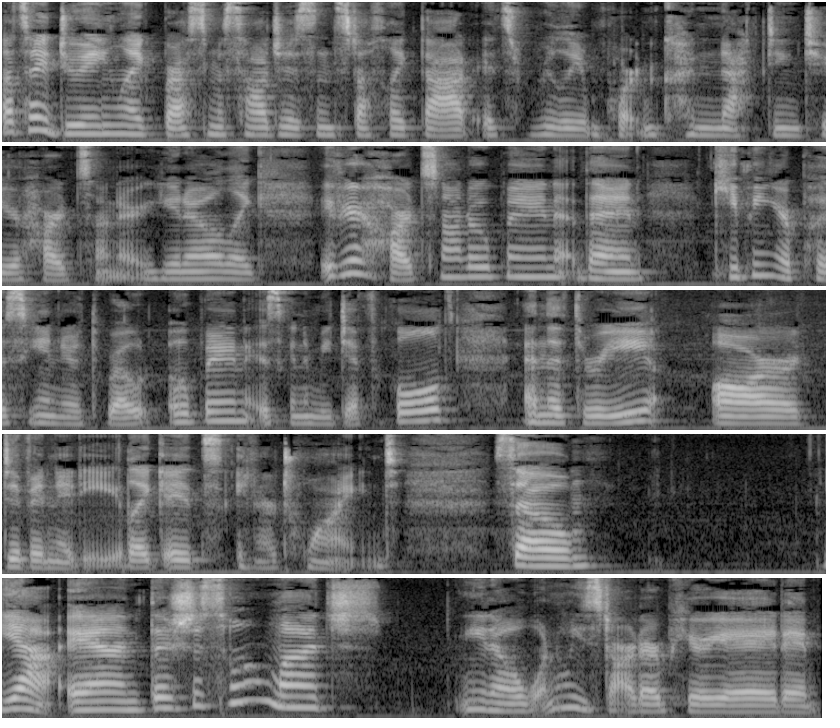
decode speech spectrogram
that's why doing like breast massages and stuff like that it's really important connecting to your heart center you know like if your heart's not open then keeping your pussy and your throat open is going to be difficult and the three are divinity like it's intertwined so yeah, and there's just so much, you know, when we start our period and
